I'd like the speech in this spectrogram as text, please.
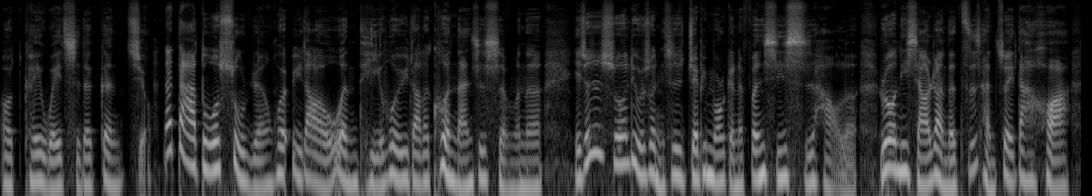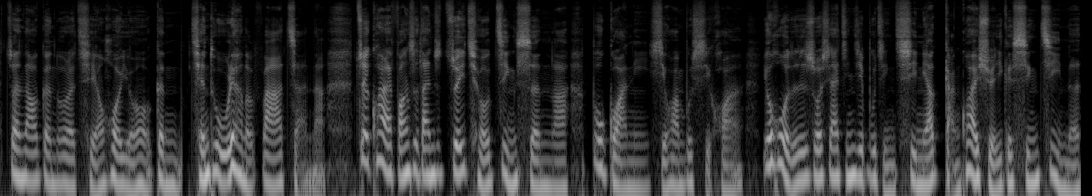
哦，可以维持得更久。那大多数人会遇到的问题，会遇到的困难是什么呢？也就是说，例如说你是 JP Morgan 的分析师好了，如果你想要让你的资产最大化，赚到更多的钱，或拥有更前途无量的发展啊，最快的方式当然是追求晋升啦。不管你喜欢不喜欢，又或者是说现在经济不景气，你要赶快学一个新技能，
